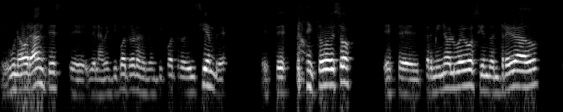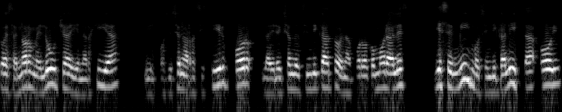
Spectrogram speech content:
eh, una hora antes de, las 24 horas del 24 de diciembre. Este, y todo eso este, terminó luego siendo entregado, toda esa enorme lucha y energía y disposición a resistir por la dirección del sindicato en acuerdo con Morales, y ese mismo sindicalista hoy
